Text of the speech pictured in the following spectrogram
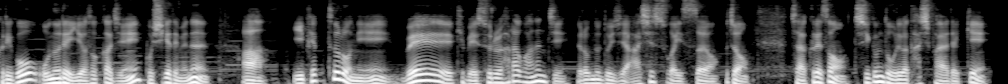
그리고 오늘에 이어서까지 보시게 되면은 아 이 펩트론이 왜 이렇게 매수를 하라고 하는지 여러분들도 이제 아실 수가 있어요. 그죠? 자, 그래서 지금도 우리가 다시 봐야 될 게,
